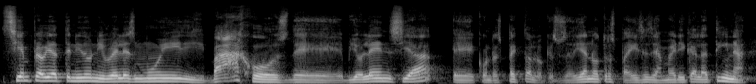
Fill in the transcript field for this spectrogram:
siempre había tenido niveles muy bajos de violencia eh, con respecto a lo que sucedía en otros países de América Latina?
